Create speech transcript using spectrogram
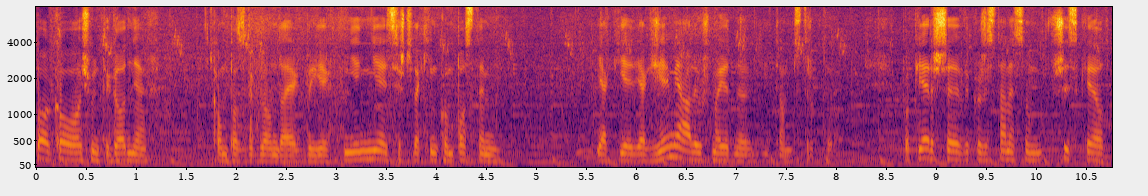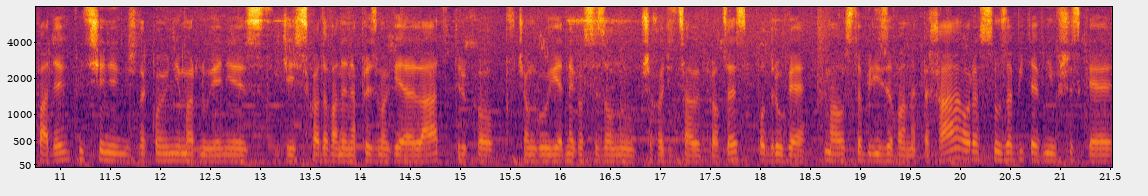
Po około 8 tygodniach kompost wygląda jakby, nie, nie jest jeszcze takim kompostem jak, jak ziemia, ale już ma jednolitą strukturę. Po pierwsze, wykorzystane są wszystkie odpady, nic się, nie, że tak powiem, nie marnuje, nie jest gdzieś składowane na pryzmach wiele lat, tylko w ciągu jednego sezonu przechodzi cały proces. Po drugie, ma ustabilizowane pH oraz są zabite w nim wszystkie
